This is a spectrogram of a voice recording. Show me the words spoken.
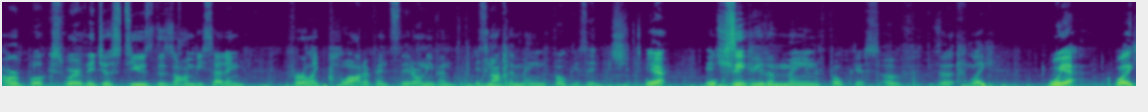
or books where they just use the zombie setting for like plot events. They don't even. It's not the main focus. It sh- Yeah. it Well, should see- be the main focus of the like. Well, yeah. Like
